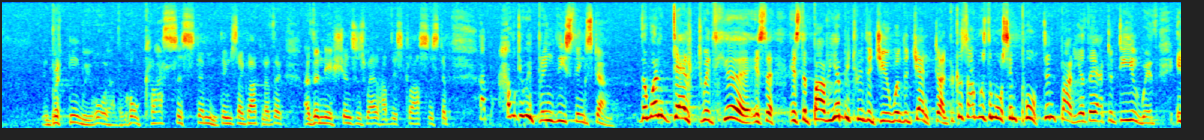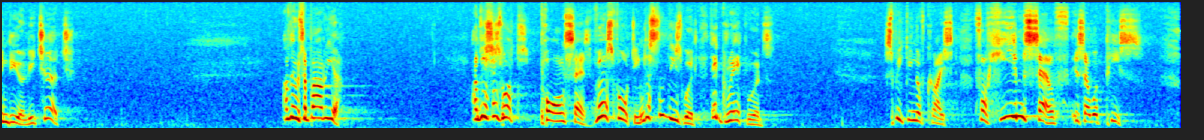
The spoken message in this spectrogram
In Britain, we all have a whole class system and things like that, and other, other nations as well have this class system. Um, how do we bring these things down? The one dealt with here is the, is the barrier between the Jew and the Gentile, because that was the most important barrier they had to deal with in the early church. And there was a barrier. And this is what Paul says. Verse 14, listen to these words. They're great words. Speaking of Christ, for he himself is our peace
